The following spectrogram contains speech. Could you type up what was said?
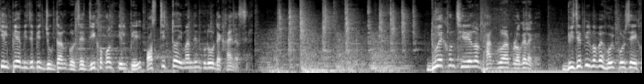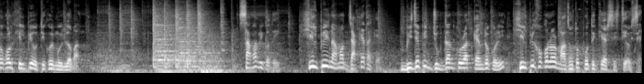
শিল্পীয়ে বিজেপিত যোগদান কৰিছে যিসকল শিল্পীৰ অস্তিত্ব ইমান দিন কোনেও দেখাই নাছিল। দুই এখন চিৰিয়েলত ভাগ লোৱাৰ লগে লগে বিজেপিৰ বাবে হৈ পৰিছে এইসকল শিল্পী অতিকৈ মূল্যৱান স্বাভাৱিকতেই শিল্পীৰ নামত যাকে তাকে বিজেপিত যোগদান কৰোৱাক কেন্দ্ৰ কৰি শিল্পীসকলৰ মাজতো প্ৰতিক্ৰিয়াৰ সৃষ্টি হৈছে।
